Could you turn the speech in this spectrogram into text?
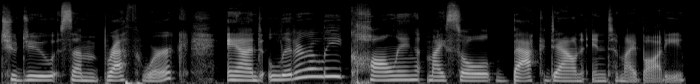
to do some breath work and literally calling my soul back down into my body.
